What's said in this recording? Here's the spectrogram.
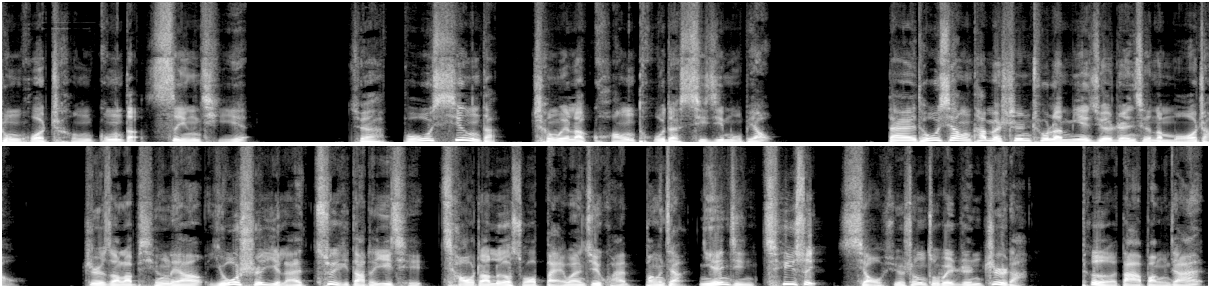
重获成功的私营企业，却不幸的成为了狂徒的袭击目标。歹徒向他们伸出了灭绝人性的魔爪，制造了平凉有史以来最大的一起敲诈勒索百万巨款、绑架年仅七岁小学生作为人质的特大绑架案。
